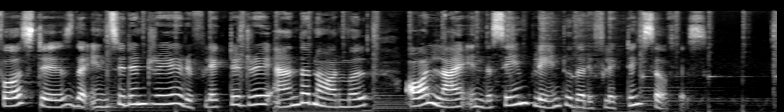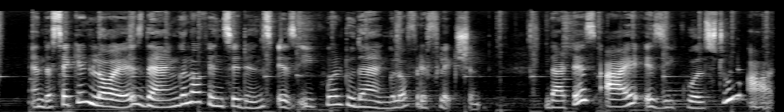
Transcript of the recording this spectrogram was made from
first is the incident ray, reflected ray and the normal all lie in the same plane to the reflecting surface. And the second law is the angle of incidence is equal to the angle of reflection. That is I is equals to R.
